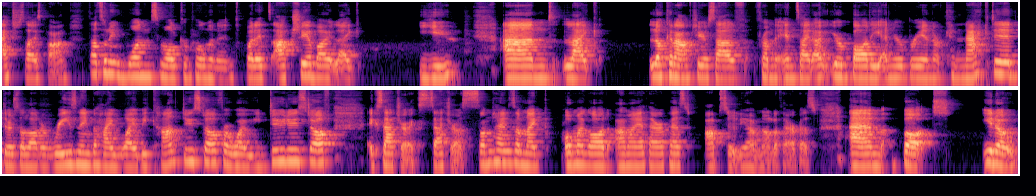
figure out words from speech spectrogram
exercise plan. That's only one small component but it's actually about like you and like looking after yourself from the inside out. Your body and your brain are connected. There's a lot of reasoning behind why we can't do stuff or why we do do stuff etc etc sometimes i'm like oh my god am i a therapist? Absolutely i'm not a therapist. Um but you know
